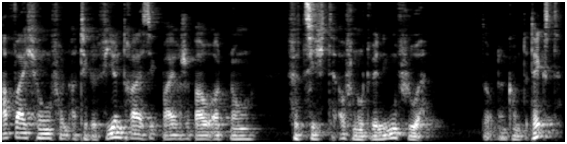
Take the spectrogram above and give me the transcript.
Abweichung von Artikel 34 Bayerische Bauordnung, Verzicht auf notwendigen Flur. So, dann kommt der Text.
